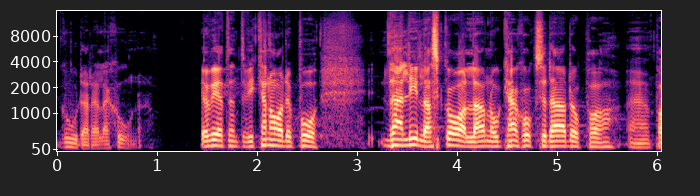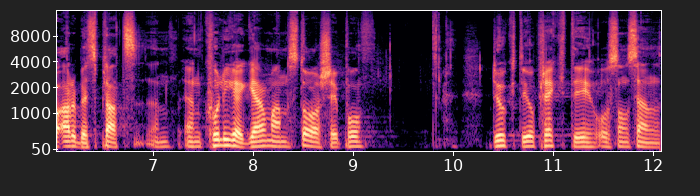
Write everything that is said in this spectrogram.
goda relationer. Jag vet inte, vi kan ha det på den här lilla skalan och kanske också där då på, eh, på arbetsplatsen. En kollega man stör sig på, duktig och präktig och som sen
